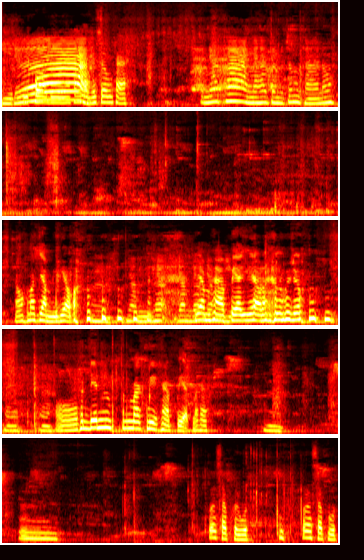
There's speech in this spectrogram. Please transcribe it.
ดีๆเด้อวิเคราะห์ดูนะคะท่านผู้ชมค่ะ เป็นแนวทางนะคะท่านผู้ชมขาเนาะเอามาย่ำอีกแล้วอืมย่ำแล้วย่ำแล้วย่ำหาเปียกอีกแล้วนะคะท่านผู้ชมอ่าอ่าโอ้เพันเด่นเพันมักเลขหาเปียกนะคะ อืมอืมโทรศัพท์หลุดโทรศัพท์หลุด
